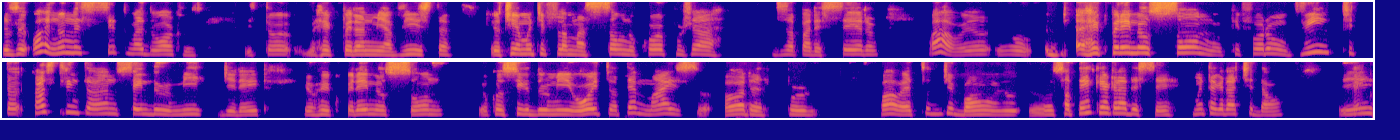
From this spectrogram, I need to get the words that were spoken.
Eu dizer, olha, não necessito mais do óculos, estou recuperando minha vista. Eu tinha muita inflamação no corpo, já desapareceram. Uau, eu, eu, eu recuperei meu sono, que foram 20, quase 30 anos sem dormir direito. Eu recuperei meu sono, eu consigo dormir oito, até mais horas por. Uau, é tudo de bom. Eu, eu só tenho que agradecer. Muita gratidão. E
